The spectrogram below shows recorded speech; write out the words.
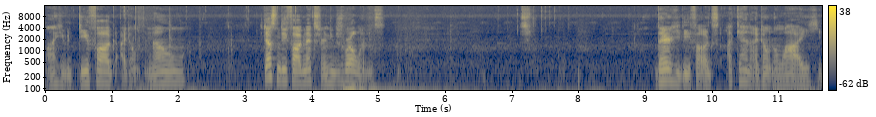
Why he would defog, I don't know. He doesn't defog next turn, he just whirlwinds. There he defogs. Again, I don't know why. He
